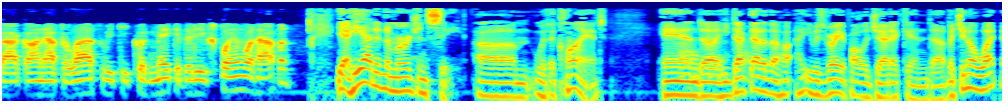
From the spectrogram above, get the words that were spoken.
back on after last week. He couldn't make it. Did he explain what happened? Yeah, he had an emergency um, with a client, and uh, he ducked out of the. He was very apologetic, and uh, but you know what?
